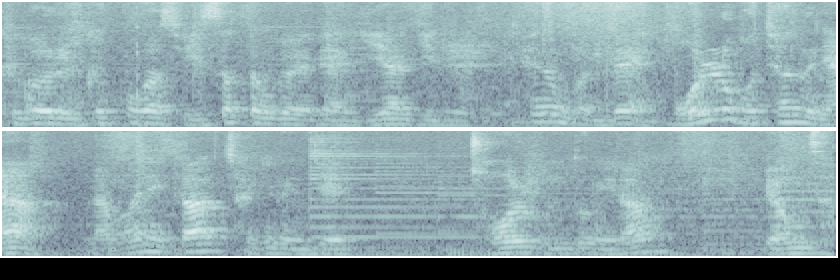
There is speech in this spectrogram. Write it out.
그거를 극복할 수 있었던 거에 대한 이야기를 해놓은 건데 뭘로 버텼느냐라고 하니까 자기는 이제 절 운동이랑 명상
